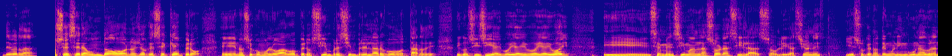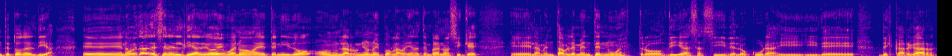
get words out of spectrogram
de verdad. No sé, será un don o yo que sé qué, pero eh, no sé cómo lo hago, pero siempre, siempre largo tarde. Digo, sí, sí, ahí voy, ahí voy, ahí voy, y se me enciman las horas y las obligaciones, y eso que no tengo ninguna durante todo el día. Eh, novedades en el día de hoy, bueno, he tenido la reunión hoy por la mañana temprano, así que eh, lamentablemente nuestros días así de locuras y, y de descargar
